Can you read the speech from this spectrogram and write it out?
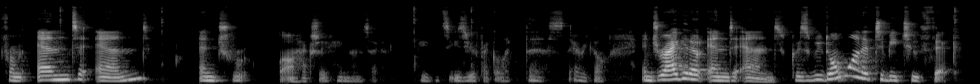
from end to end and, well, oh, actually, hang on a second. Maybe it's easier if I go like this. There we go. And drag it out end to end because we don't want it to be too thick.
